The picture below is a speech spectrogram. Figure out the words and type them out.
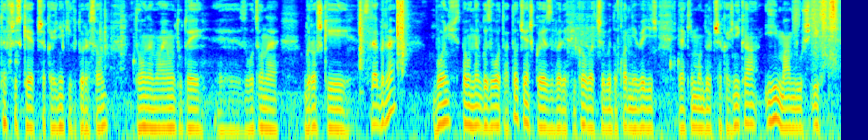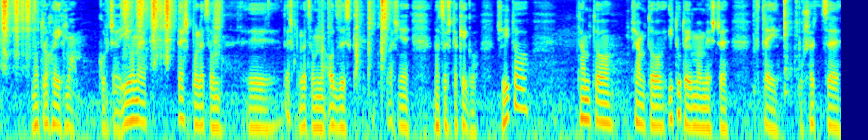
Te wszystkie przekaźniki, które są, to one mają tutaj y, złocone groszki srebrne bądź z pełnego złota. To ciężko jest zweryfikować, żeby dokładnie wiedzieć jaki model przekaźnika i mam już ich, no trochę ich mam, kurczę i one też polecą, y, też polecą na odzysk właśnie na coś takiego. Czyli to, tamto, siamto i tutaj mam jeszcze w tej puszeczce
